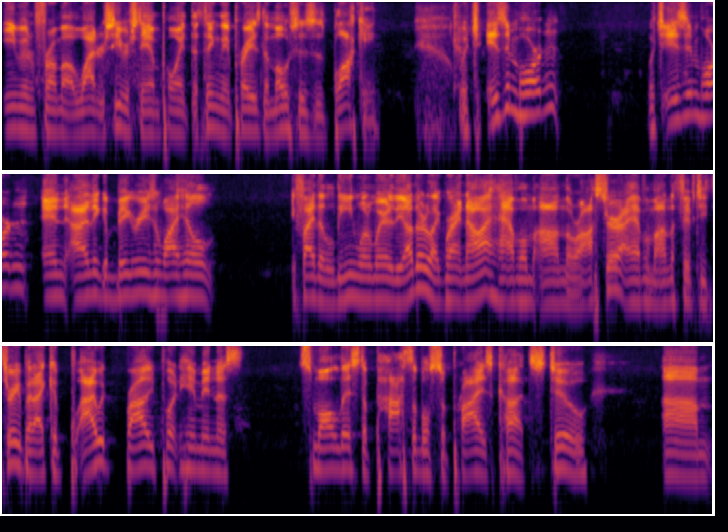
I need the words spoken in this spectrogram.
even from a wide receiver standpoint, the thing they praise the most is his blocking, which is important which is important. And I think a big reason why he'll, if I had to lean one way or the other, like right now, I have him on the roster. I have him on the 53, but I could, I would probably put him in a small list of possible surprise cuts too. Um,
